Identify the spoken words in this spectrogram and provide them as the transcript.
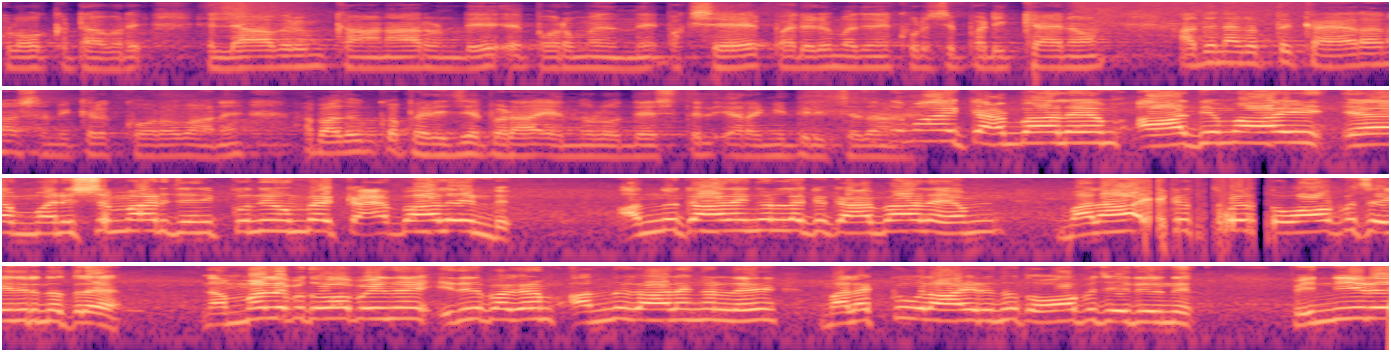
clock tower എല്ലാവരും കാണാറുണ്ട് പുറമെ നിന്ന്. പക്ഷേ പലരും അതിനെക്കുറിച്ച് പഠിക്കാനോ അതിനകത്ത് കയറാനോ ശ്രമിക്കൽ കുറവാണ്. അപ്പോൾ അതൊക്കെ പരിചയപ്പെടാ എന്നുള്ള ഉദ്ദേശത്തിൽ ഇറങ്ങി തിരിച്ചതാണ്. കഅബാലയം ആദ്യമായി മനുഷ്യന്മാർ ജനിക്കുന്നതിന് മുമ്പേ കഅബാലയം ഉണ്ട് അന്ന് കാലങ്ങളിലൊക്കെ കാബാലയം മലായിക്കത്തോട് തോവാപ്പ് ചെയ്തിരുന്നത്രേ. നമ്മളിപ്പോ തോവാപ്പ് ചെയ്യുന്നത് ഇതിന് പകരം അന്ന് കാലങ്ങളിൽ മലക്കുകളായിരുന്നു തോവാപ്പ് ചെയ്തിരുന്നത്. പിന്നീട്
